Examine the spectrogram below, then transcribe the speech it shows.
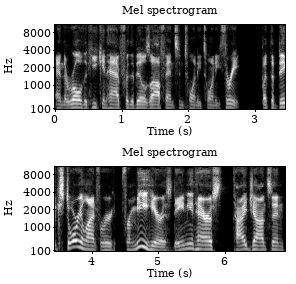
and the role that he can have for the Bills offense in 2023. But the big storyline for, for me here is Damien Harris, Ty Johnson,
